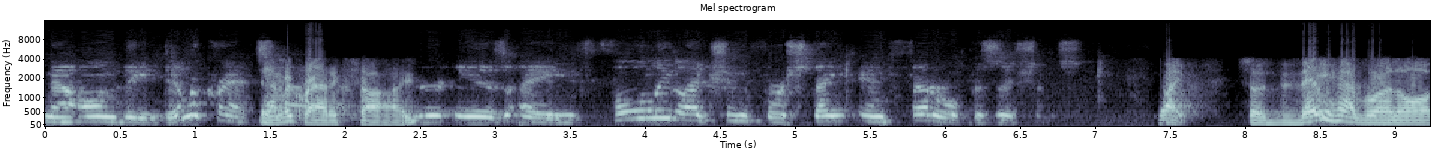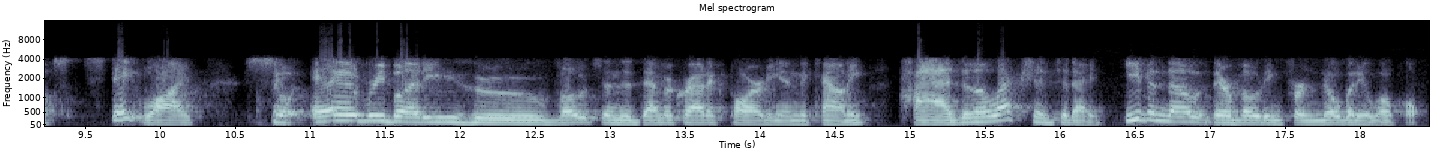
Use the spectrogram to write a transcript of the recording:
Now, on the Democrat side, Democratic side, there is a full election for state and federal positions. right. So they have runoffs statewide. So everybody who votes in the Democratic Party in the county has an election today, even though they're voting for nobody local.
